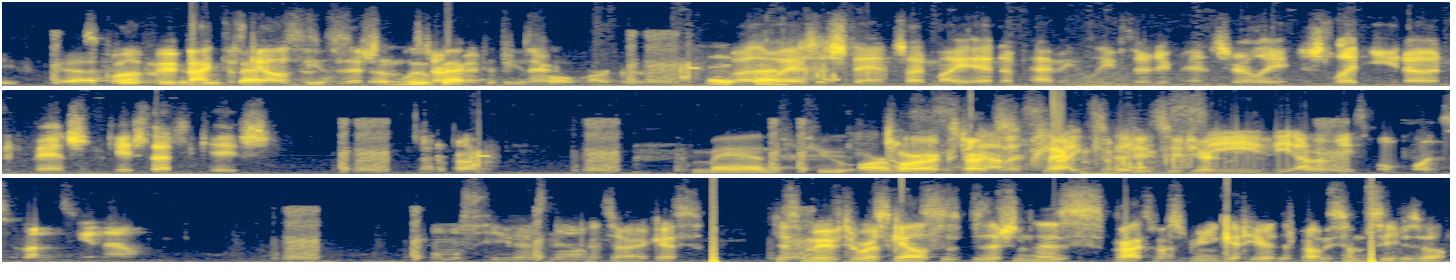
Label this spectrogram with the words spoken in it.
if- uh, Squad, feel free move to back move to back to the, position, move back to moving the assault marker. Hey, By the fam. way, as it stands, I might end up having to leave 30 minutes early. Just letting you know in advance in case that's the case. Not a problem. Command to armor. Torek starts Dallas, I connecting some couldn't GC here. see the other respawn points of running to you now. Almost to you guys now. That's alright, guys. Just move to where Skellis' position is. Proximus, when you get here, there's probably some siege as well.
